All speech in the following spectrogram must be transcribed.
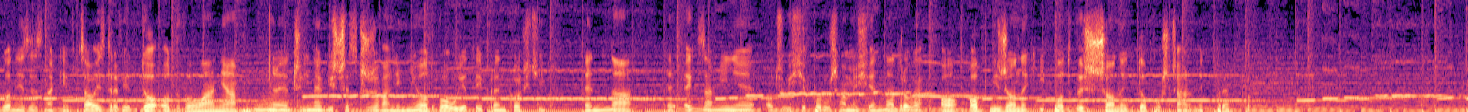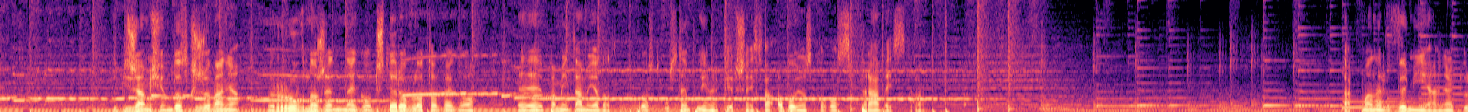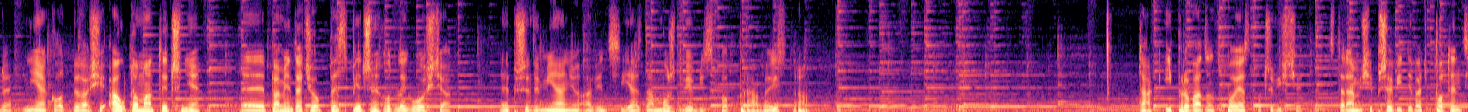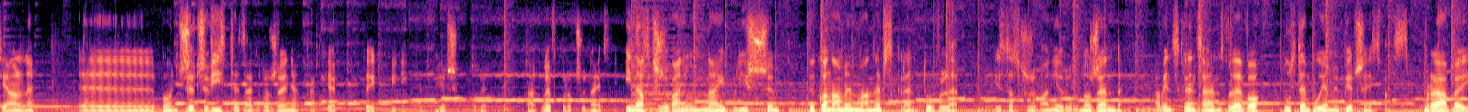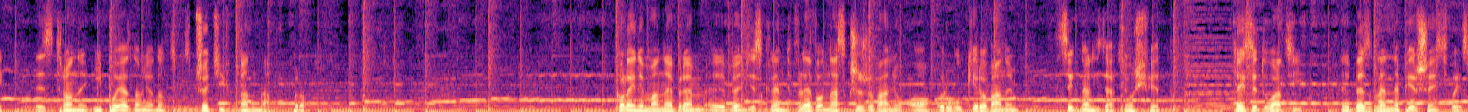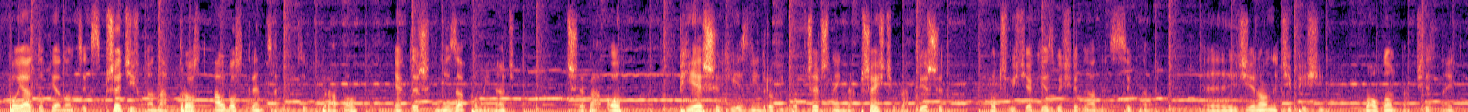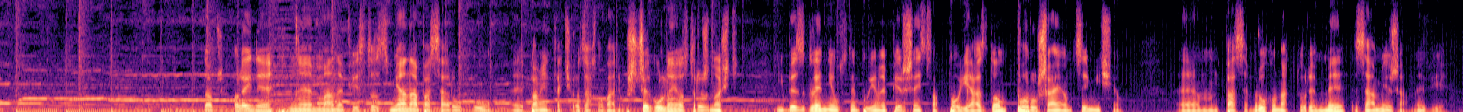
zgodnie ze znakiem w całej strefie do odwołania, e, czyli najbliższe skrzyżowanie nie odwołuje tej prędkości. Na egzaminie oczywiście poruszamy się na drogach o obniżonych i podwyższonych dopuszczalnych prędkościach. Zbliżamy się do skrzyżowania równorzędnego, czterowlotowego. Pamiętamy, jadąc wprost, ustępujemy pierwszeństwa obowiązkowo z prawej strony. Tak, manewr wymijania, które niejako odbywa się automatycznie. E, Pamiętacie o bezpiecznych odległościach e, przy wymijaniu, a więc jazda możliwie blisko prawej strony. Tak, i prowadząc pojazd oczywiście staramy się przewidywać potencjalne bądź rzeczywiste zagrożenia, tak jak w tej chwili ten pieszy, który nagle wkroczył na jezdnię. I na skrzyżowaniu najbliższym wykonamy manewr skrętu w lewo. Jest to skrzyżowanie równorzędne, a więc skręcając w lewo ustępujemy pierwszeństwa z prawej e, strony i pojazdom jadącym z przeciwka na wprost. Kolejnym manewrem e, będzie skręt w lewo na skrzyżowaniu o ruchu kierowanym sygnalizacją świetną. W tej sytuacji bezwzględne pierwszeństwo jest pojazdów jadących z przeciwka na wprost albo skręcających w prawo. Jak też nie zapominać, trzeba o pieszych jezdni drogi poprzecznej na przejściu dla pieszych. Oczywiście jak jest wyświetlany sygnał e, zielony, ci piesi mogą tam się znajdować. Dobrze, kolejny e, manewr jest to zmiana pasa ruchu. E, Pamiętać o zachowaniu szczególnej ostrożności i bezwzględnie ustępujemy pierwszeństwa pojazdom poruszającymi się pasem ruchu, na który my zamierzamy wjechać.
